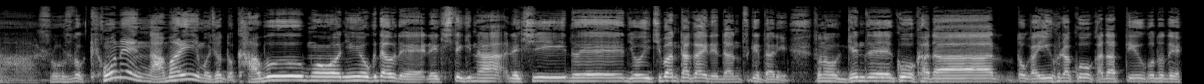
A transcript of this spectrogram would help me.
ああ、そうすると去年あまりにもちょっと株もニューヨークダウで歴史的な、歴史で上一番高い値段つけたり、その減税効果だとかインフラ効果だっていうことで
